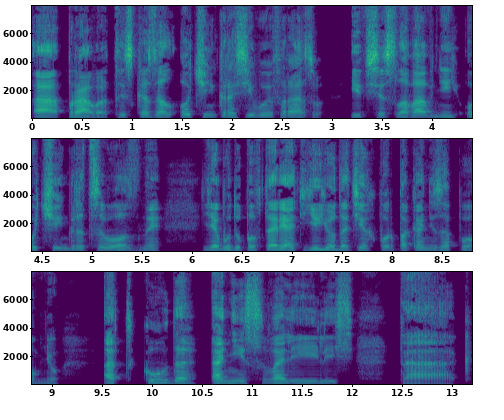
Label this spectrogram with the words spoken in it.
А, право, ты сказал очень красивую фразу, и все слова в ней очень грациозны. Я буду повторять ее до тех пор, пока не запомню. Откуда они свалились? Так,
